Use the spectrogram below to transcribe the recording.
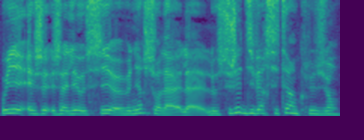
Oui, et j'allais aussi euh, venir sur la, la, le sujet de diversité-inclusion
